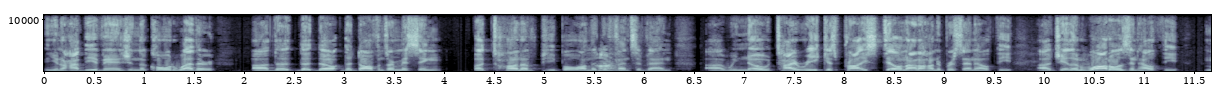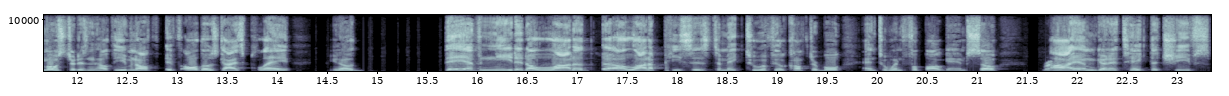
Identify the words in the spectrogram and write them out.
you know have the advantage in the cold weather. Uh, the, the the the Dolphins are missing a ton of people on the defensive end. Uh, we know Tyreek is probably still not 100% healthy. Uh, Jaylen Waddle isn't healthy. Mostert isn't healthy. Even if all those guys play, you know, they have needed a lot of a lot of pieces to make Tua feel comfortable and to win football games. So right. I am going to take the Chiefs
